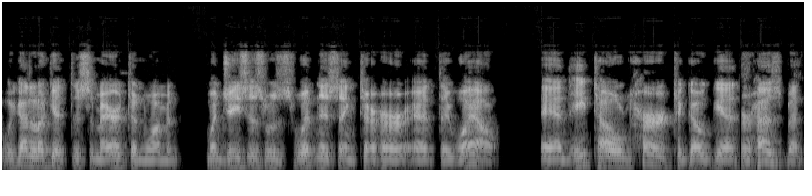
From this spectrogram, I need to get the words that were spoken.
we got to look at the Samaritan woman when Jesus was witnessing to her at the well, and he told her to go get her husband.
